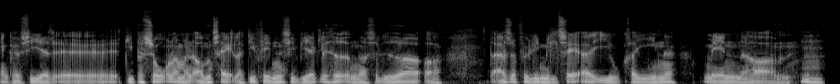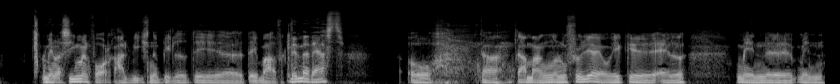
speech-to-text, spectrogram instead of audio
man kan jo sige, at øh, de personer, man omtaler, de findes i virkeligheden osv., og, og der er selvfølgelig militær i Ukraine, men, øh, mm. men at sige, at man får et retvisende billede, det, øh, det er meget forkert. Hvem er værst? Åh, der, der er mange, og nu følger jeg jo ikke øh, alle, men, øh, men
